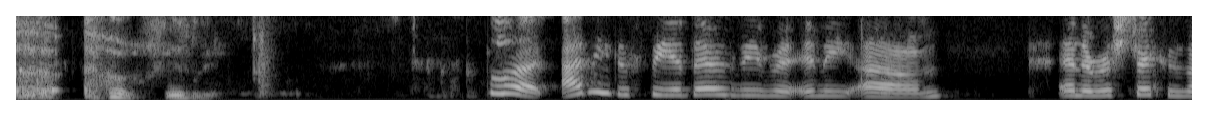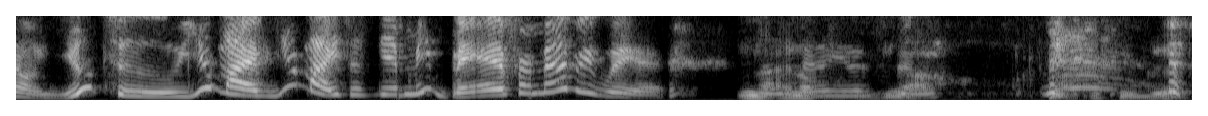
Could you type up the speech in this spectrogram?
Excuse me. Look, I need to see if there's even any um any restrictions on YouTube. You might you might just get me banned from everywhere. No, no, no. no this is good.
